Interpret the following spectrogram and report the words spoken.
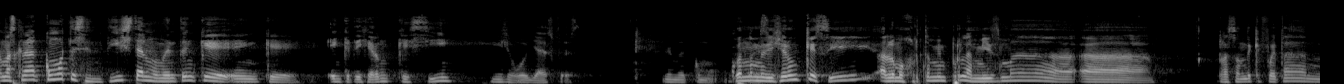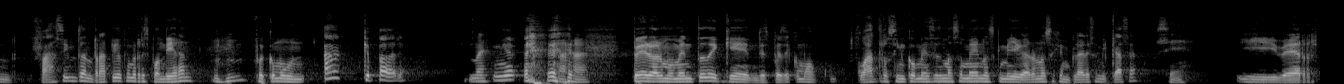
más que nada, ¿cómo te sentiste al momento en que, en que, en que te dijeron que sí? Y luego ya después. Dime cómo. Cuando me dijeron que sí, a lo mejor también por la misma uh, razón de que fue tan fácil, tan rápido que me respondieran, fue como un, ah, qué padre. Ajá. Pero al momento de que, después de como cuatro o cinco meses más o menos que me llegaron los ejemplares a mi casa. Sí. Y ver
